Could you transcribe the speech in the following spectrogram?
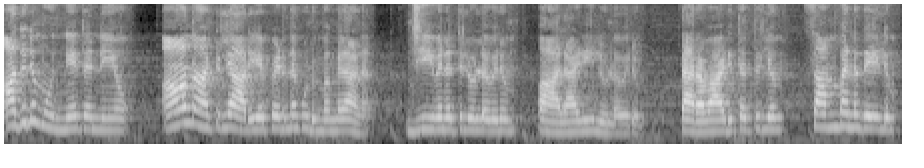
അതിനു മുന്നേ തന്നെയോ ആ നാട്ടിലെ അറിയപ്പെടുന്ന കുടുംബങ്ങളാണ്. ജീവനത്തിലുള്ളവരും പാലാഴിയിലുള്ളവരും. തറവാടിത്തത്തിലും സമ്പന്നതയിലും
